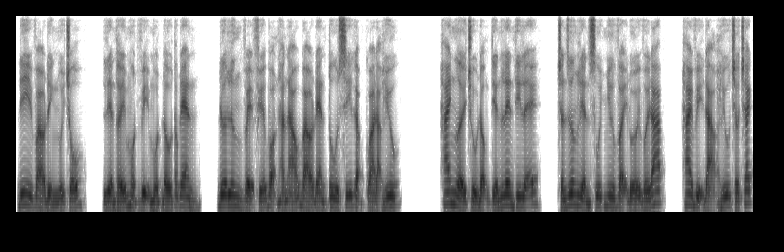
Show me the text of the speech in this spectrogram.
đi vào đỉnh núi chỗ, liền thấy một vị một đầu tóc đen đưa lưng về phía bọn hắn áo bào đen tu sĩ gặp qua đạo hữu. Hai người chủ động tiến lên thi lễ, trần dương liền xui như vậy đối với đáp, hai vị đạo hữu chớ trách,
